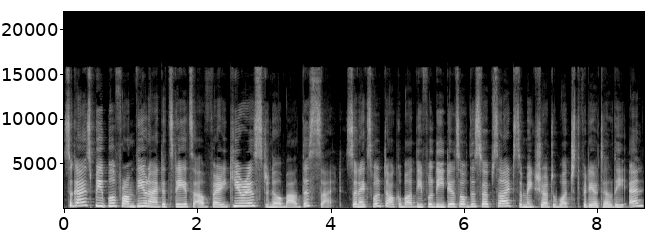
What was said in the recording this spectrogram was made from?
So guys, people from the United States are very curious to know about this site. So next we'll talk about the full details of this website. So make sure to watch the video till the end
